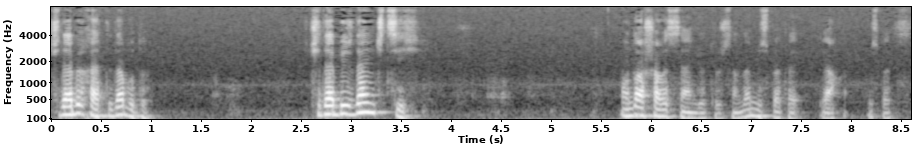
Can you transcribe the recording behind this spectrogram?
2-də 1 xətti də budur. 2-də 1-dən kiçik. Onda aşağı hissəni götürürsən də müsbətə yaxın, müsbət.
